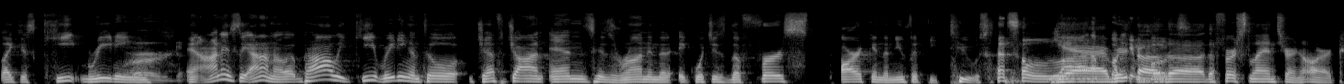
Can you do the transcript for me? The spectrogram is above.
Like just keep reading. Word. And honestly, I don't know. Probably keep reading until Geoff John ends his run in the which is the first arc in the New Fifty Two. So that's a lot. yeah, of re- fucking uh, the the first Lantern arc.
